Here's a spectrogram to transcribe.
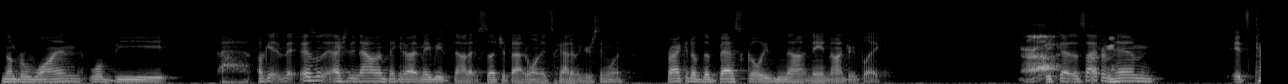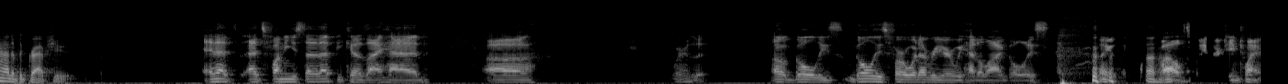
Number one will be okay. This one, actually, now I'm thinking about it, maybe it's not a, such a bad one. It's kind of an interesting one. Bracket of the best goalies not named Andre Blake. Ah, because aside from him, it's kind of a crapshoot. And that's that's funny you said that because I had, uh, where is it? Oh, goalies, goalies for whatever year we had a lot of goalies. I think like uh-huh. 12, 2013, 20,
